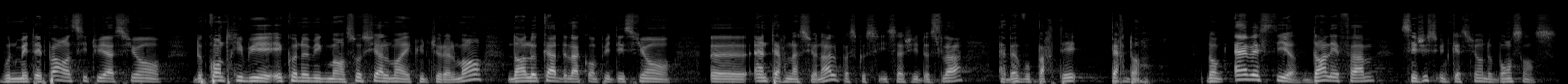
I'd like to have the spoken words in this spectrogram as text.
vous ne mettez pas en situation de contribuer économiquement, socialement et culturellement, dans le cadre de la compétition euh, internationale, parce qu'il s'agit de cela, eh bien, vous partez perdant. Donc, investir dans les femmes, c'est juste une question de bon sens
